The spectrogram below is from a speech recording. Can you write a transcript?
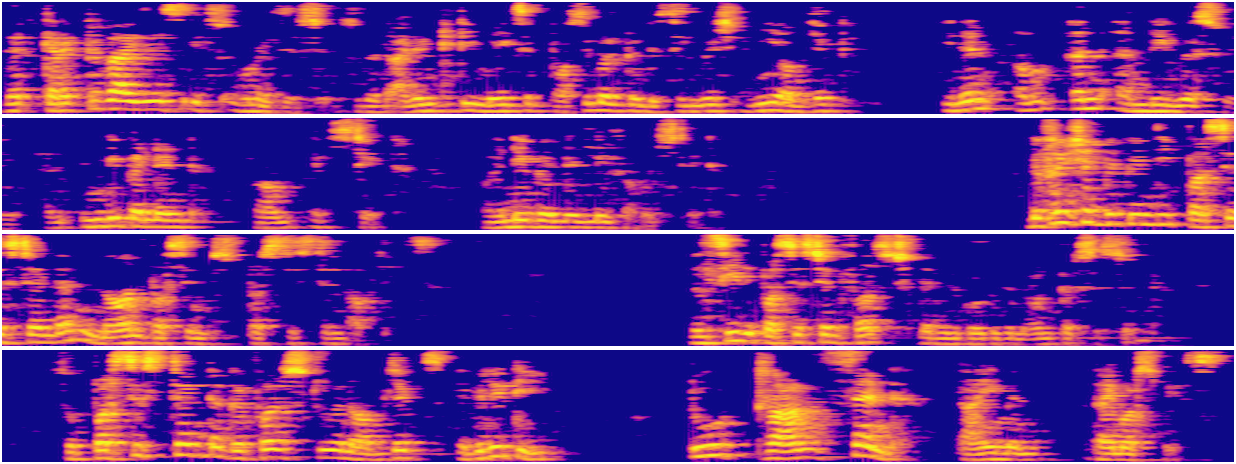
that characterizes its own existence. So that identity makes it possible to distinguish any object in an um, unambiguous way and independent from its state or independently from its state. Differentiate between the persistent and non-persistent objects. We'll see the persistent first, then we'll go to the non-persistent. So persistent refers to an object's ability to transcend time and time or space.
